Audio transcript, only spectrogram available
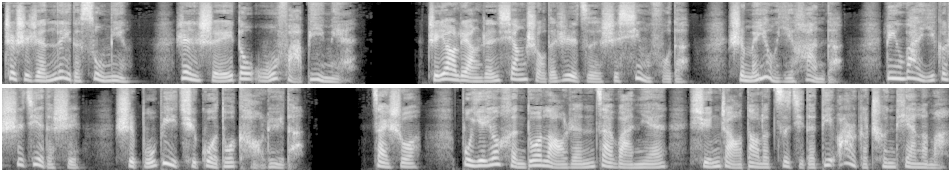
这是人类的宿命，任谁都无法避免。只要两人相守的日子是幸福的。是没有遗憾的。另外一个世界的事是不必去过多考虑的。再说，不也有很多老人在晚年寻找到了自己的第二个春天了吗？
